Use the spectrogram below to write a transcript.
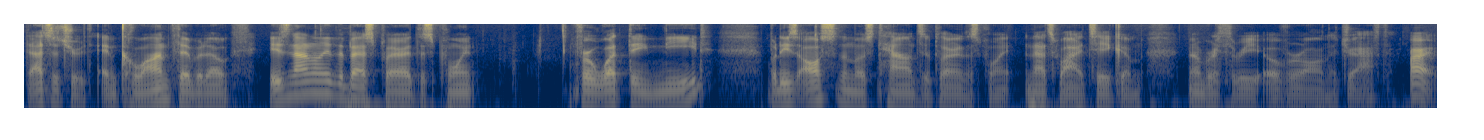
That's the truth. And Kayvon Thibodeaux is not only the best player at this point for what they need, but he's also the most talented player at this point, and that's why I take him number three overall in the draft. All right,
